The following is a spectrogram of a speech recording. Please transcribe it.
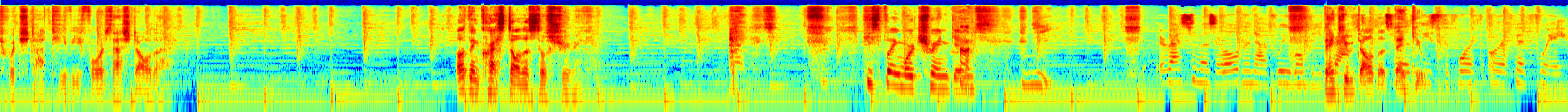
Twitch.tv forward slash Dalda. Oh, then Christ Dalda's still streaming. He's playing more train games. The rest of us are old enough we won't be Thank you, drafted Dalda, until thank at you. least the fourth or fifth wave.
